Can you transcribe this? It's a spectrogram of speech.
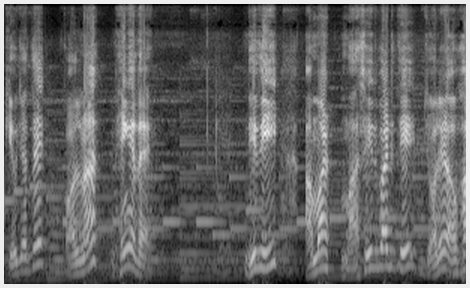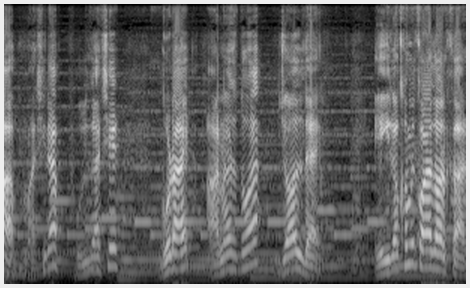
কেউ যাতে কল না ভেঙে দেয়। দিদি আমার মাসির বাড়িতে জলের অভাব। মাসিরা ফুল গাছের গোড়ায় আনাজ ধোয়া, জল দেয়। এই রকমই করা দরকার।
